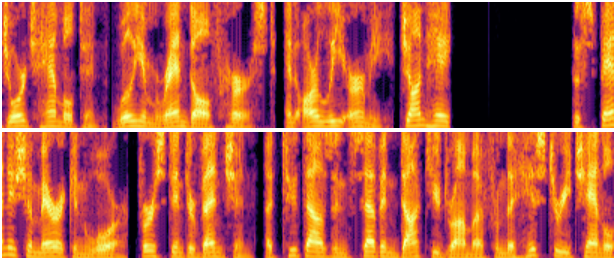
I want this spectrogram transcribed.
George Hamilton William Randolph Hearst, and R. Lee Ermey. John Hay The Spanish–American War, First Intervention, a 2007 docudrama from the History Channel.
